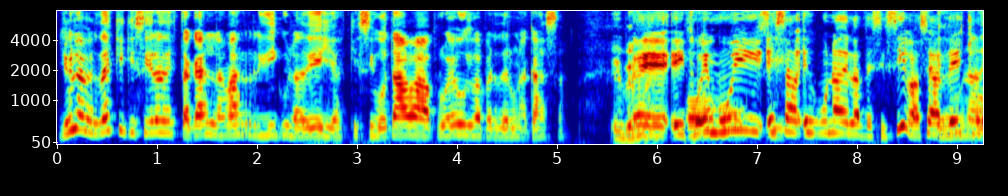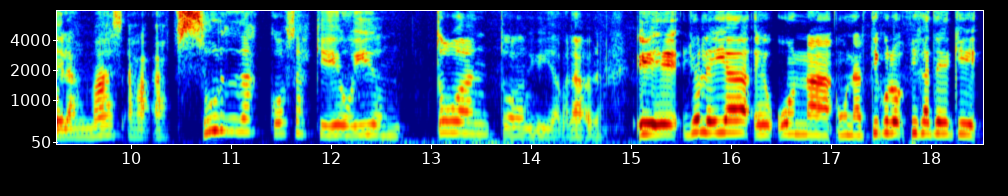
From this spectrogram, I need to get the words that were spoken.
Yo la verdad es que quisiera destacar la más ridícula de ellas, que si votaba a prueba iba a perder una casa. Es verdad. Eh, y fue Oh, muy. oh, sí. Esa es una de las decisivas. O sea, es de una hecho. de las más a- absurdas cosas que he oído en toda, toda mi vida, palabra. Eh, yo leía eh, una, un artículo, fíjate que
